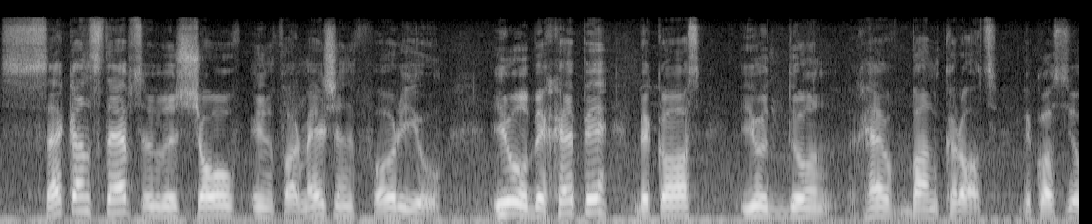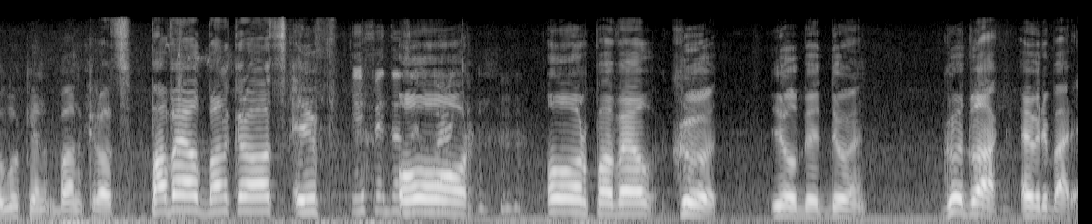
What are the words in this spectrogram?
second steps we will show information for you. You will be happy because you don't have bankrupts because you're looking bankrupts pavel bankrupts if If or or pavel good. You'll be doing. Good luck, everybody.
